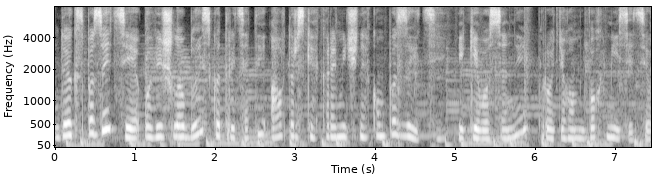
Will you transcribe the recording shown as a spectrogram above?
До експозиції увійшло близько 30 авторських керамічних композицій, які восени протягом двох місяців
